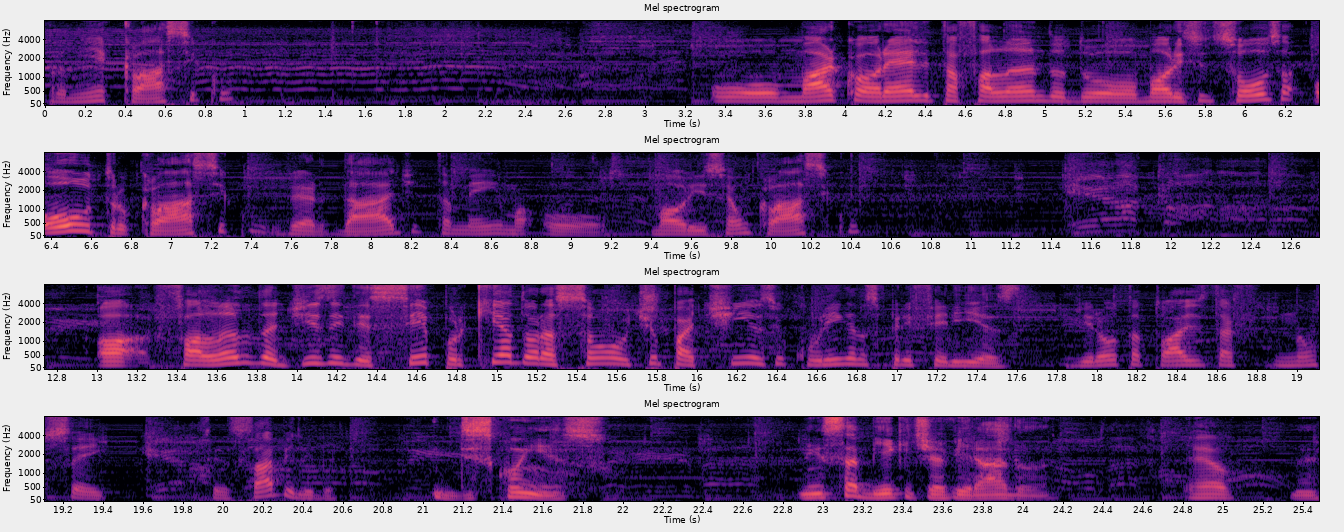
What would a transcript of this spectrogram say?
Pra mim é clássico. O Marco Aurélio tá falando do Maurício de Souza, outro clássico, verdade. Também o Maurício é um clássico. Ó, falando da Disney DC, por que adoração ao tio Patinhas e o Coringa nas periferias? Virou tatuagem tá... Não sei. Você sabe, Liber? Desconheço. Nem sabia que tinha virado. É. Né?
